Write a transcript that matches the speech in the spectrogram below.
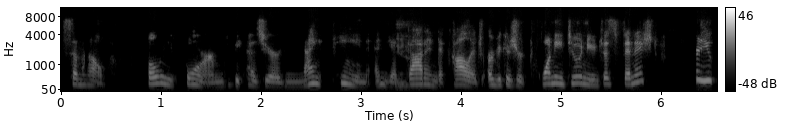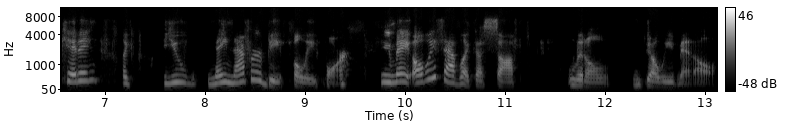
somehow fully formed because you're 19 and you yeah. got into college or because you're 22 and you just finished. Are you kidding? Like you may never be fully formed. You may always have like a soft little doughy middle,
